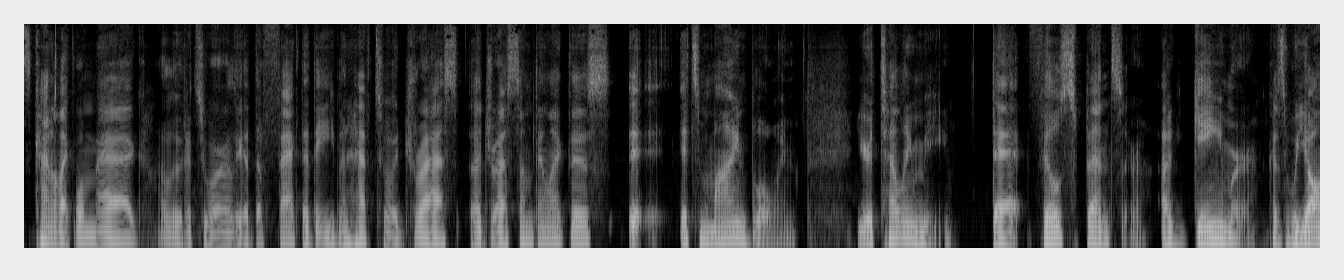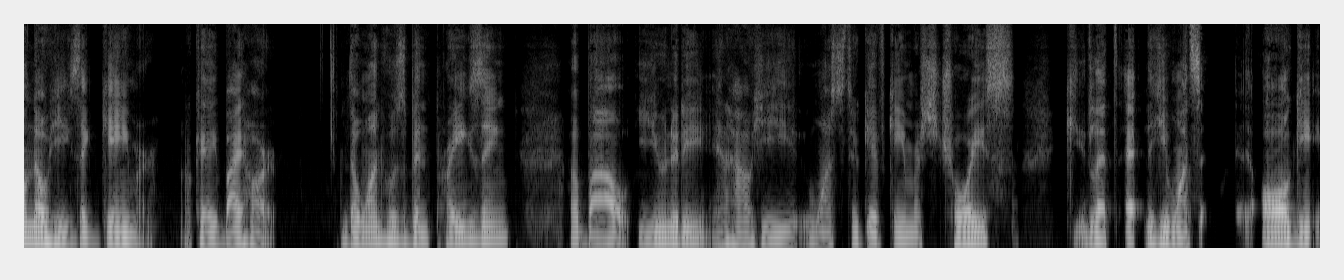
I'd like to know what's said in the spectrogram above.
it's kind of like what Mag alluded to earlier. The fact that they even have to address address something like this, it, it's mind blowing. You're telling me that Phil Spencer, a gamer, because we all know he's a gamer, okay, by heart, the one who's been praising about Unity and how he wants to give gamers choice. Let eh, he wants all game.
